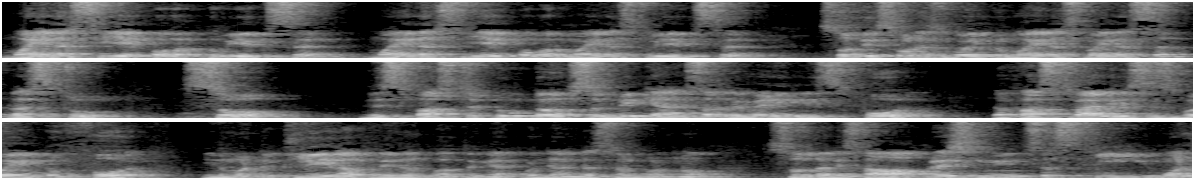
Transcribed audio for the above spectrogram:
minus a power 2x minus a power minus 2x so this one is going to minus minus plus 2 so this first two terms will be cancelled remaining is 4 the first value is going to 4 இது மட்டும் clear up புரியுதுன்னு பார்த்துங்க கொஞ்சம் அண்டர்ஸ்டாண்ட் பண்ணணும் so that is the operation means c1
